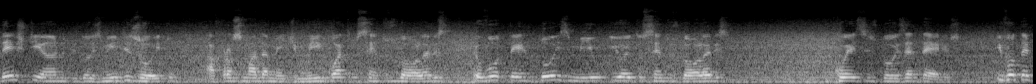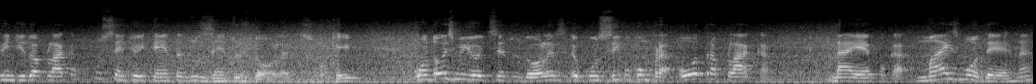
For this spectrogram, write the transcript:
deste ano de 2018, aproximadamente 1.400 dólares, eu vou ter 2.800 dólares com esses dois etéreos e vou ter vendido a placa por 180, 200 dólares, ok? Com 2.800 dólares eu consigo comprar outra placa na época mais moderna,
